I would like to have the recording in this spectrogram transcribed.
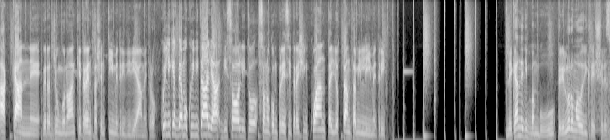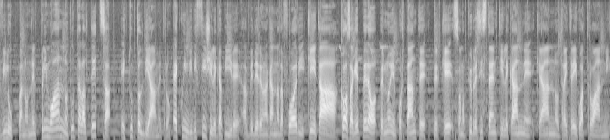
a canne che raggiungono anche 30 centimetri di diametro. Quelli che abbiamo qui in Italia di solito sono compresi tra i 50 e gli 80 millimetri. Le canne di bambù, per il loro modo di crescere, sviluppano nel primo anno tutta l'altezza e tutto il diametro. È quindi difficile capire, a vedere una canna da fuori, che età ha, cosa che però per noi è importante perché sono più resistenti le canne che hanno tra i 3 e i 4 anni.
